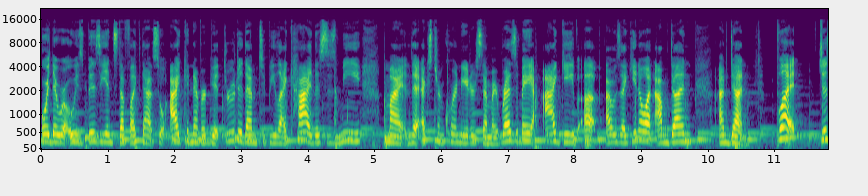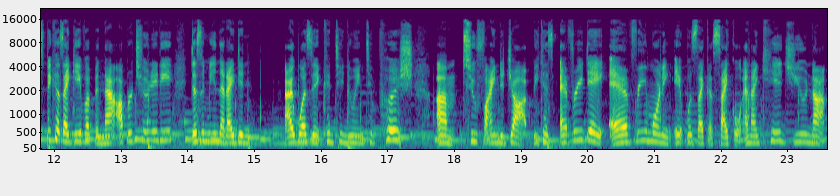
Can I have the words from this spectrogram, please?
or they were always busy and stuff like that. So i could never get through to them to be like hi this is me my the extern coordinator sent my resume. I gave up. I was like you know what? I'm done. I'm done. But just because I gave up in that opportunity doesn't mean that I didn't I wasn't continuing to push um, to find a job because every day, every morning, it was like a cycle. And I kid you not,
